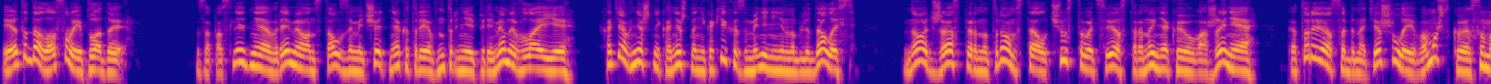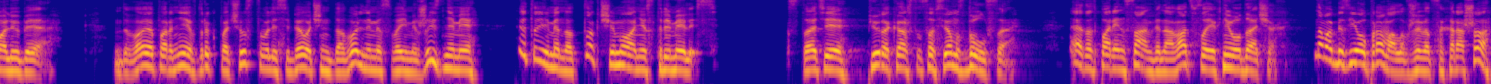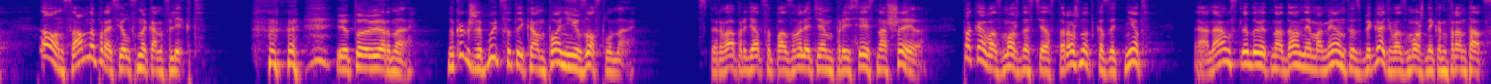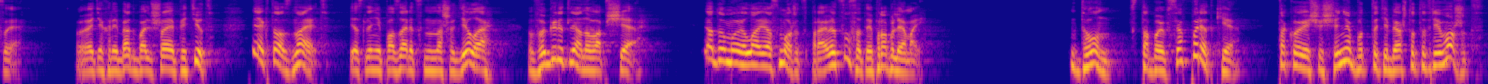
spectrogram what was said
И это дало свои плоды. За последнее время он стал замечать некоторые внутренние перемены в Лайе, хотя внешне, конечно, никаких изменений не наблюдалось, но Джаспер нутром стал чувствовать с её стороны некое уважение, которое особенно тешило его мужское самолюбие. Двое парней вдруг почувствовали себя очень довольными своими жизнями. Это именно то, к чему они стремились. Кстати, Пира, кажется, совсем сдулся. Этот парень сам виноват в своих неудачах. Нам и без его провалов живется хорошо, а он сам напросился на конфликт. Ха-ха, и то верно. Но как же быть с этой компанией заслана? Сперва придется позволить им присесть на шею, пока возможности осторожно отказать нет, а нам следует на данный момент избегать возможной конфронтации. У этих ребят большой аппетит, и кто знает, если не позариться на наше дело, выгорит ли оно вообще. Я думаю, Лая сможет справиться с этой проблемой. «Дон, с тобой всё в порядке? Такое ощущение, будто тебя что-то тревожит».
